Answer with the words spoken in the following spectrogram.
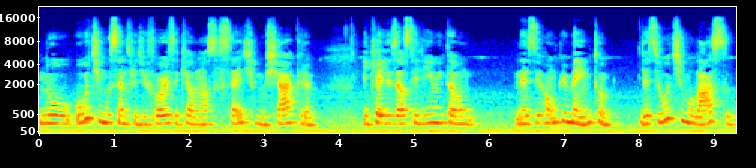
no último centro de força, que é o nosso sétimo chakra, e que eles auxiliam então nesse rompimento desse último laço,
